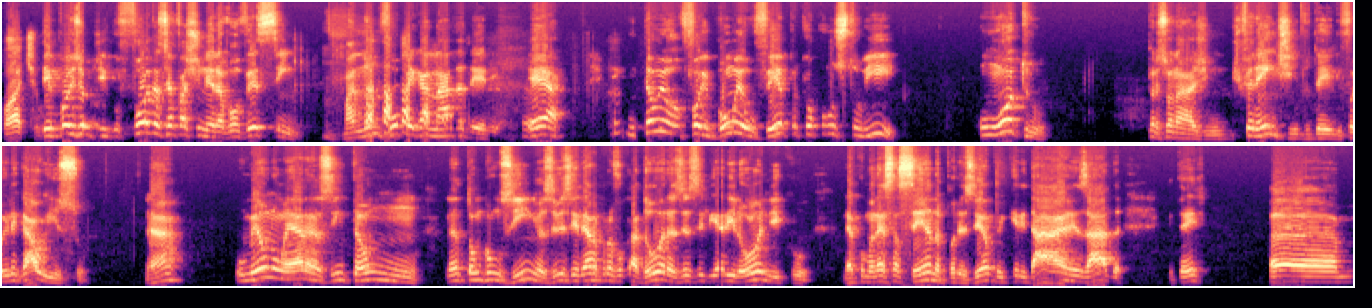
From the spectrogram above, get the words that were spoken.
Ótimo. Depois eu digo, foda-se a faxineira, vou ver sim, mas não vou pegar nada dele. É. Então eu, foi bom eu ver porque eu construí um outro personagem diferente do dele. Foi legal isso, né? O meu não era assim tão, né, tão bonzinho. Às vezes ele era provocador, às vezes ele era irônico, né? Como nessa cena, por exemplo, em que ele dá a risada, entende? Uh,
